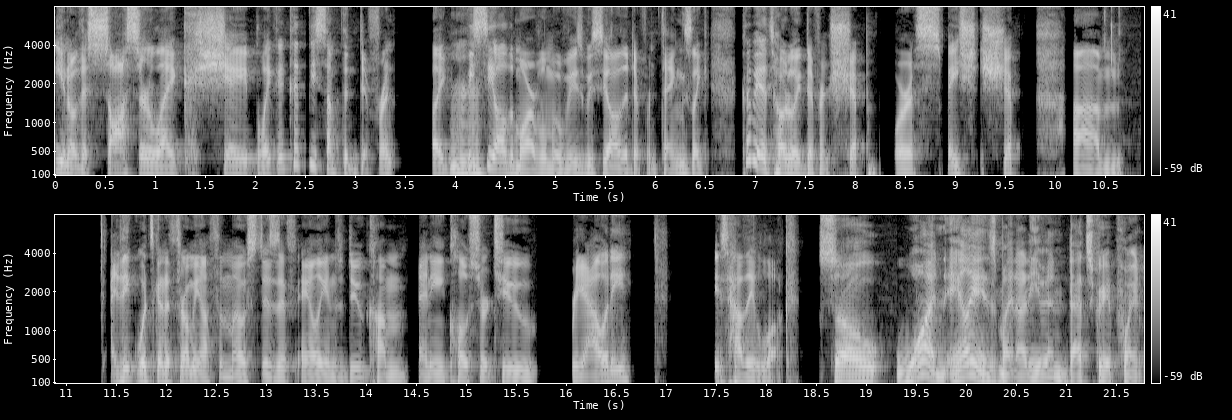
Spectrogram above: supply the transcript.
you know the saucer like shape like it could be something different Like we Mhm. see all the Marvel movies, we see all the different things. Like could be a totally different ship or a spaceship. Um, I think what's going to throw me off the most is if aliens do come any closer to reality, is how they look. So one, aliens might not even. That's a great point.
